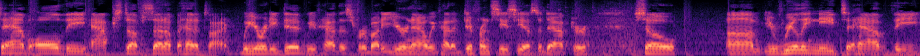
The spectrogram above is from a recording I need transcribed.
to have all the app stuff set up ahead of time. We already did. We've had this for about a year now. We've had a different CCS adapter. So um, you really need to have the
